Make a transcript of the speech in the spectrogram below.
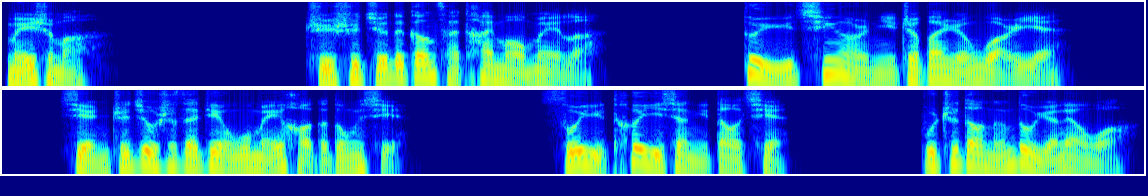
没什么，只是觉得刚才太冒昧了。对于青儿你这般人物而言，简直就是在玷污美好的东西，所以特意向你道歉，不知道能够原谅我？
